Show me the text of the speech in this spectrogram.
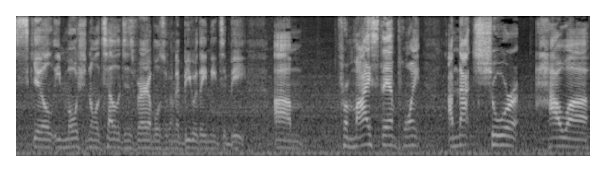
skill, emotional intelligence variables are going to be where they need to be. Um, from my standpoint, I'm not sure how uh,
